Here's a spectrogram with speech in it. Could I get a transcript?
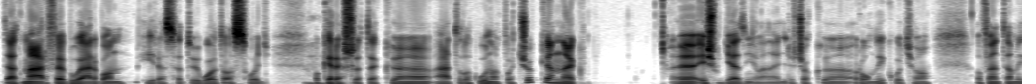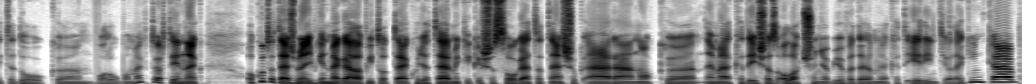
tehát már februárban érezhető volt az, hogy a mhm. keresletek átalakulnak vagy csökkennek és ugye ez nyilván egyre csak romlik, hogyha a fent említett dolgok valóban megtörténnek. A kutatásban egyébként megállapították, hogy a termékek és a szolgáltatások árának emelkedése az alacsonyabb jövedelmeket érinti a leginkább.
